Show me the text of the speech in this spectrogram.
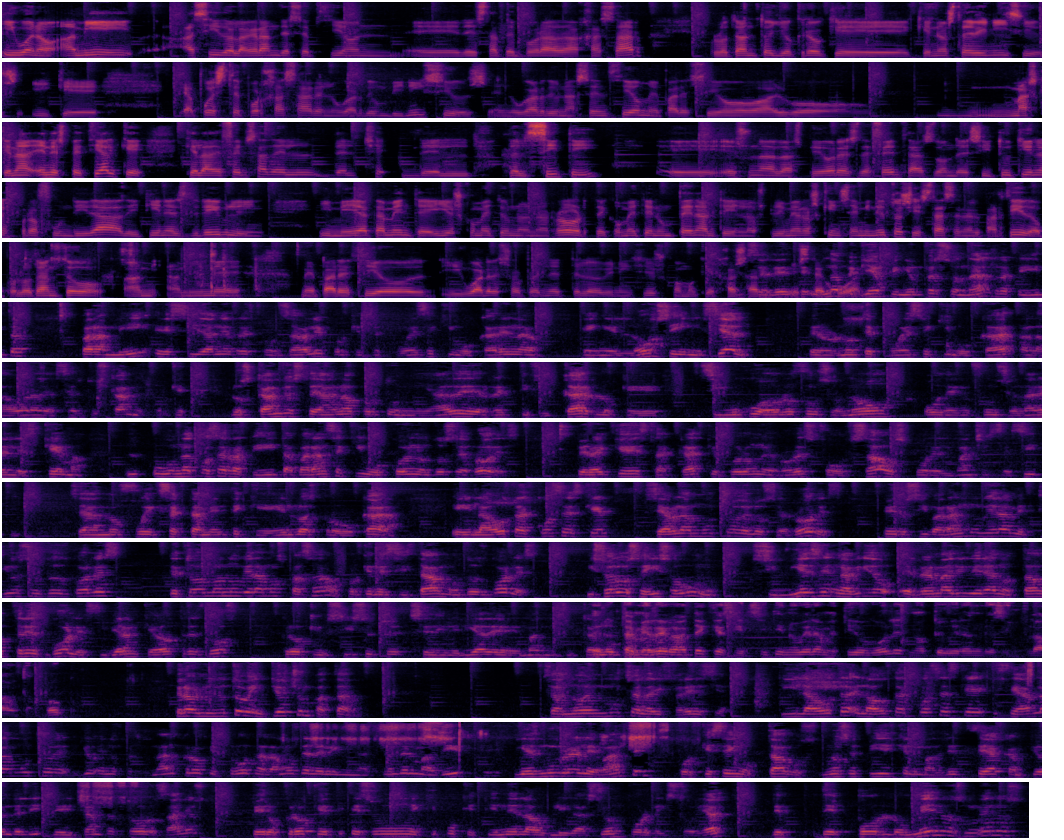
bueno, a mí ha sido la gran decepción eh, de esta temporada Hazard. Por lo tanto, yo creo que, que no esté Vinicius y que, apueste por Hazard en lugar de un Vinicius, en lugar de un Asensio, me pareció algo más que nada, en especial que, que la defensa del, del City eh, es una de las peores defensas, donde si tú tienes profundidad y tienes dribbling, inmediatamente ellos cometen un error, te cometen un penalti en los primeros 15 minutos y estás en el partido. Por lo tanto, a mí, a mí me, me, pareció igual de sorprendente lo de Vinicius como que Hazard Excelente. Una pequeña opinión personal, rapidita. Para mí es Zidane el responsable porque te puedes equivocar en, la, en el 11 inicial pero no te puedes equivocar a la hora de hacer tus cambios, porque los cambios te dan la oportunidad de rectificar lo que si un jugador no funcionó o de funcionar el esquema. Una cosa rapidita, Barán se equivocó en los dos errores, pero hay que destacar que fueron errores forzados por el Manchester City, o sea, no fue exactamente que él los provocara. Eh, la otra cosa es que se habla mucho de los errores, pero si Barán no hubiera metido esos dos goles, de todos modos no hubiéramos pasado porque necesitábamos dos goles y solo se hizo uno. Si hubiesen habido, el Real Madrid hubiera anotado tres goles, si hubieran quedado 3-2, creo que sí se, debería de magnificar. Pero también rebate que si el City no hubiera metido goles, no te hubieran desinflado tampoco. Pero al minuto 28 empataron. Sea, no es mucha la diferencia. Y la otra, la otra cosa es que se habla mucho, de, yo en lo personal creo que todos hablamos de la eliminación del Madrid y es muy relevante porque es en octavos. No se pide que el Madrid sea campeón de, de Champions todos los años, pero creo que es un equipo que tiene la obligación por la historial de, de por lo menos, menos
